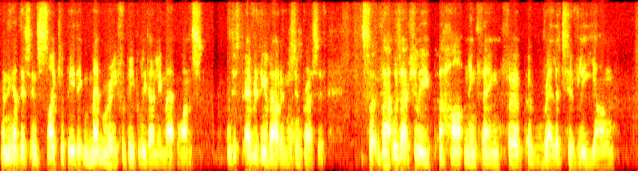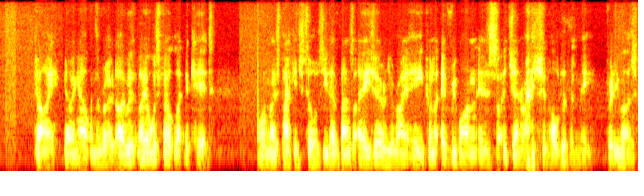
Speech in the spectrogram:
And he had this encyclopedic memory for people he'd only met once, and just everything about him was impressive. So that was actually a heartening thing for a relatively young guy going out on the road. I was I always felt like the kid on those package tours. You'd have bands like Asia and Uriah Heep, and like everyone is like a generation older than me, pretty much.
